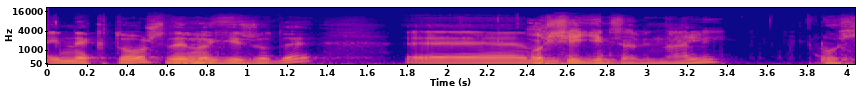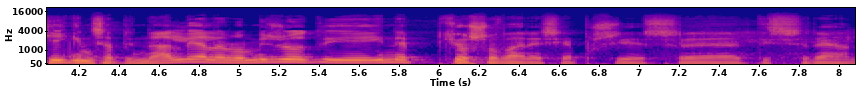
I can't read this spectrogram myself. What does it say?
είναι εκτός, δεν λογίζονται. Ε, ο Higgins από την άλλη. Ο Higgins από την άλλη, αλλά νομίζω ότι είναι πιο σοβαρές οι απουσίες ε, της Real.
